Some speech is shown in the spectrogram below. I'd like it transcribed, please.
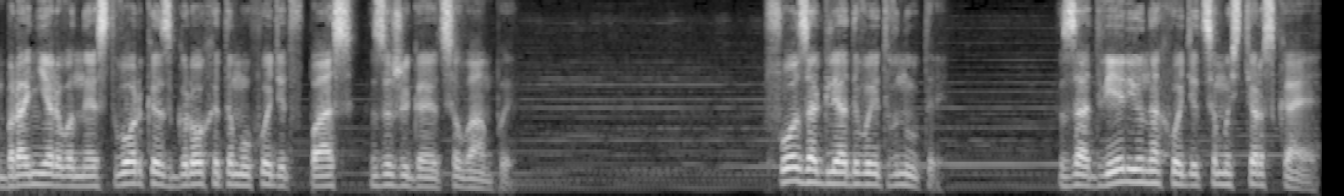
Бронированная створка с грохотом уходит в паз, зажигаются лампы. Фо заглядывает внутрь. За дверью находится мастерская.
